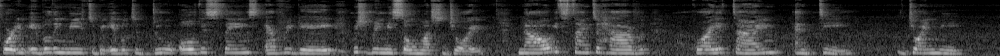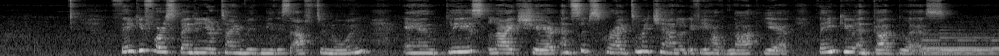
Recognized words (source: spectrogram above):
for enabling me to be able to do all these things every day, which bring me so much joy. Now it's time to have quiet time and tea. Join me. Thank you for spending your time with me this afternoon. And please like, share, and subscribe to my channel if you have not yet. Thank you and God bless.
